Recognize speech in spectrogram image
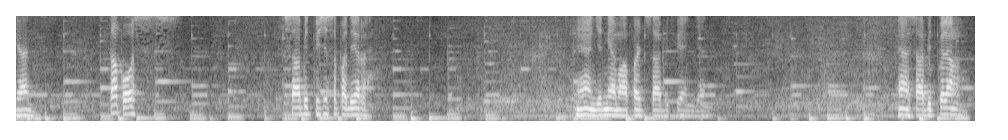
Yan. Tapos, sabit ko siya sa pader. Yan, dyan nga mga parts, sabit ko yan dyan. Yan, sabit ko lang.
